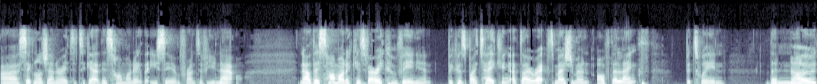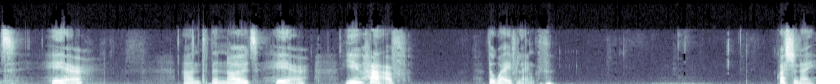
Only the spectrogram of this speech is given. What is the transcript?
uh, signal generator to get this harmonic that you see in front of you now. Now this harmonic is very convenient because by taking a direct measurement of the length between the nodes here and the nodes here, you have the wavelength. Question A.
